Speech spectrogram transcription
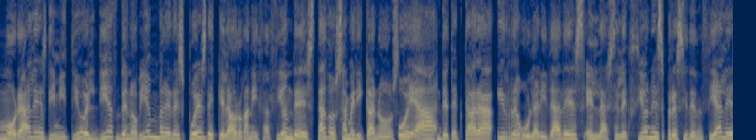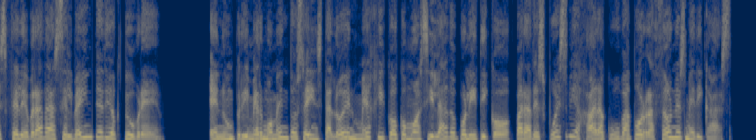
Morales dimitió el 10 de noviembre después de que la Organización de Estados Americanos OEA detectara irregularidades en las elecciones presidenciales celebradas el 20 de octubre. En un primer momento se instaló en México como asilado político, para después viajar a Cuba por razones médicas.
